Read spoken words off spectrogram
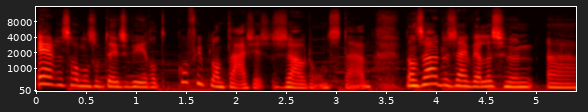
ergens anders op deze wereld koffieplantages zouden ontstaan, dan zouden zij wel eens hun uh,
